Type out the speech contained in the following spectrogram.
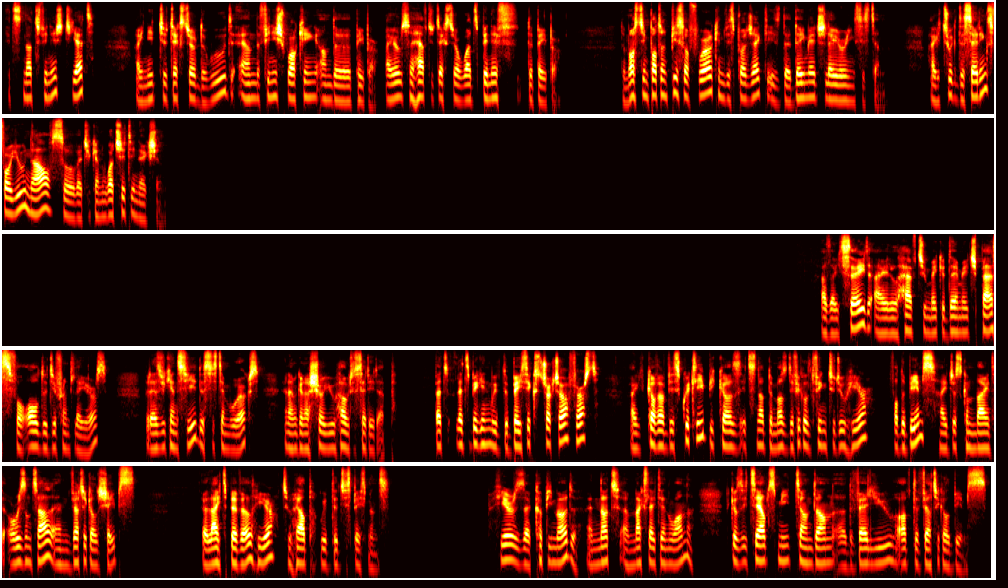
It's not finished yet. I need to texture the wood and finish working on the paper. I also have to texture what's beneath the paper. The most important piece of work in this project is the damage layering system. I tweak the settings for you now so that you can watch it in action. As I said, I'll have to make a damage pass for all the different layers. But as you can see, the system works, and I'm going to show you how to set it up. But let's begin with the basic structure first. I'll cover this quickly because it's not the most difficult thing to do here. For the beams, I just combined horizontal and vertical shapes. A light bevel here to help with the displacement. Here's a copy mode and not a max lighten one because it helps me turn down uh, the value of the vertical beams.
